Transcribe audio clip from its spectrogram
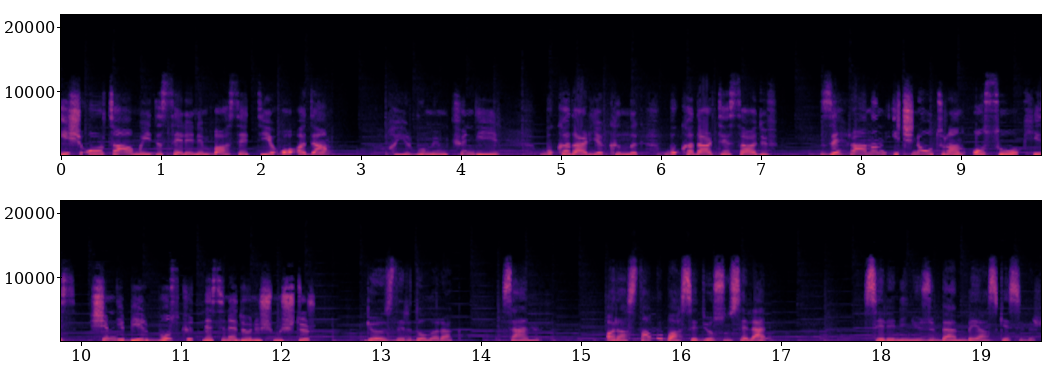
iş ortağı mıydı Selen'in bahsettiği o adam? Hayır bu mümkün değil. Bu kadar yakınlık, bu kadar tesadüf. Zehra'nın içine oturan o soğuk his şimdi bir buz kütlesine dönüşmüştür. Gözleri dolarak, sen Aras'tan mı bahsediyorsun Selen? Selen'in yüzü bembeyaz kesilir,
